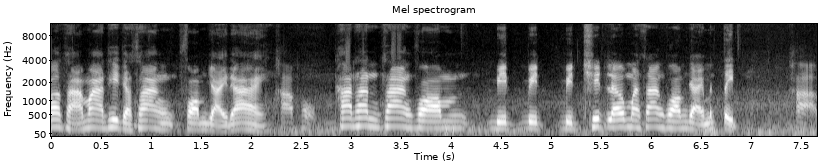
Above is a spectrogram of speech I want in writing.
ก็สามารถที่จะสร้างฟอร์มใหญ่ได้ ครับผม ถ้าท่านสร้างฟอร์มบิดบิดบิดชิดแล้วมาสร้างฟอร์มใหญ่มันติด ครับ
